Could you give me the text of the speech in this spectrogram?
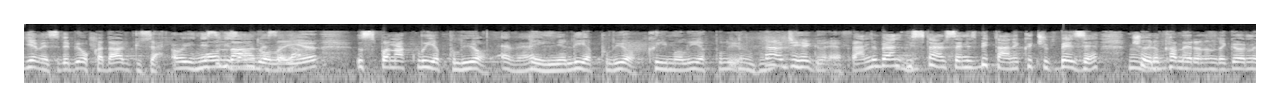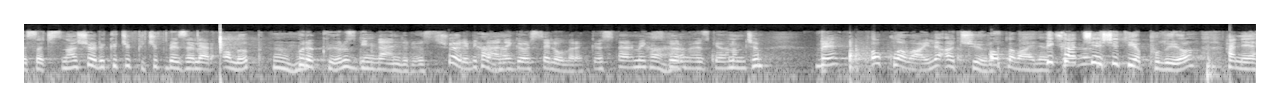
yemesi de bir o kadar güzel. Ay, nesi Ondan güzel mesela? dolayı ıspanaklı yapılıyor, Evet. peynirli yapılıyor, kıymalı yapılıyor. Tercihe göre efendim. Ben isterseniz bir tane küçük beze, şöyle kameranın da görmesi açısından şöyle küçük küçük bezeler alıp bırakıyoruz, dinlendiriyoruz. Şöyle bir tane görsel olarak göstermek istiyorum Özge Hanımcığım. Ve oklavayla açıyoruz. Oklavayla Birkaç açıyoruz. çeşit yapılıyor. Hani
